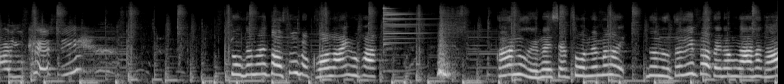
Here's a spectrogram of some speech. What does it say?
Are you crazy หนูกำลังต่อสู้กับคอร้ายอยู่ค่ะถ้าหนูอยู่ในเซฟโซนได้เมื่อไหร่เดี๋ยวหนูจะรีบกลับไปทำงานนะคะ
